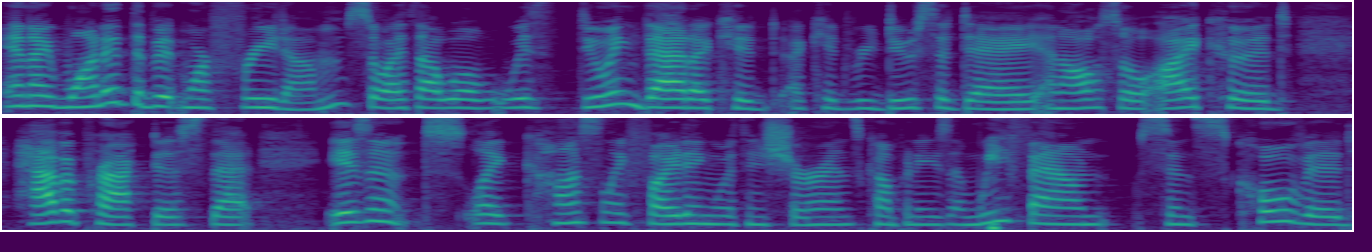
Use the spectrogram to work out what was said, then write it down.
and I wanted the bit more freedom, so I thought, well, with doing that, I could I could reduce a day, and also I could have a practice that isn't like constantly fighting with insurance companies. And we found since COVID,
